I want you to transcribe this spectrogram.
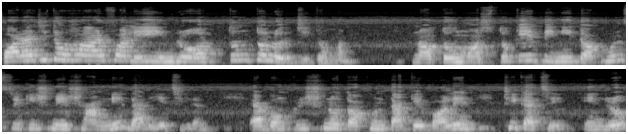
পরাজিত হওয়ার ফলে ইন্দ্র অত্যন্ত লজ্জিত হন। নত মস্তকে তিনি তখন শ্রীকৃষ্ণের সামনে দাঁড়িয়েছিলেন এবং কৃষ্ণ তখন তাকে বলেন, ঠিক আছে, ইন্দ্র,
